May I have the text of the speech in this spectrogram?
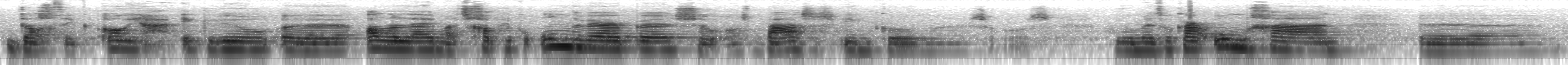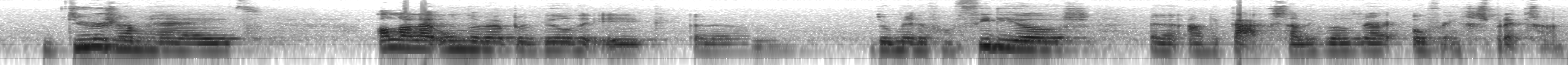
dacht ik, oh ja, ik wil uh, allerlei maatschappelijke onderwerpen, zoals basisinkomen, zoals hoe we met elkaar omgaan, uh, duurzaamheid. Allerlei onderwerpen wilde ik um, door middel van video's uh, aan de kaak stellen. Ik wilde daarover in gesprek gaan.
